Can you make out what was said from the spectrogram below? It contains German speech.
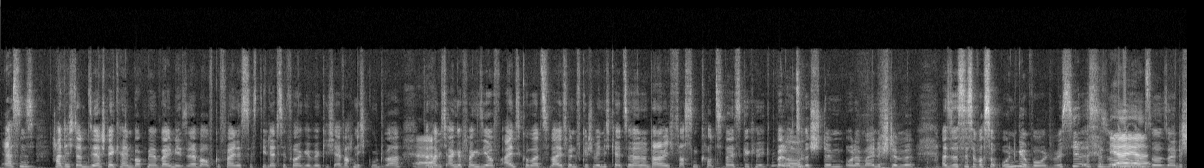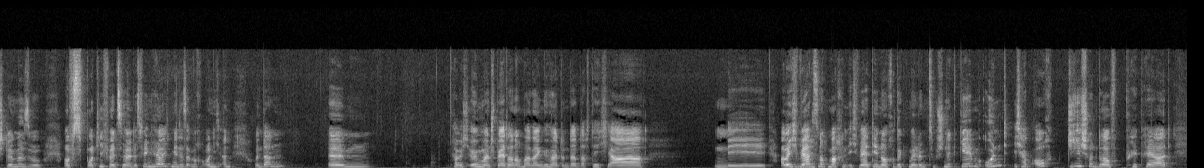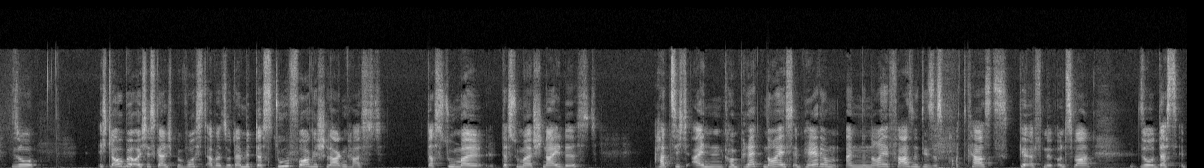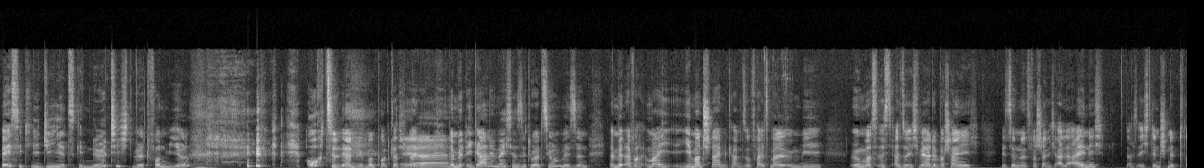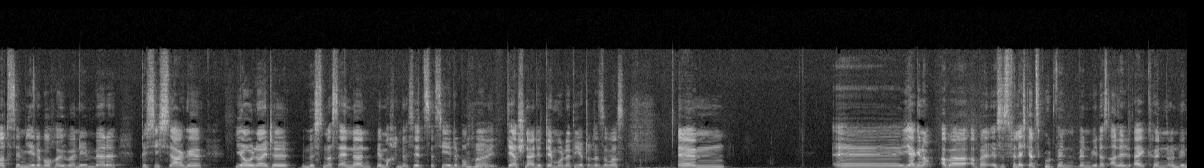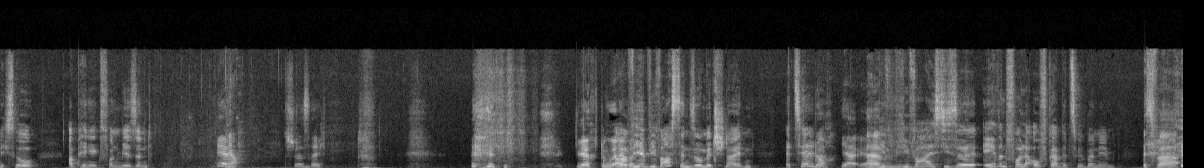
Erstens hatte ich dann sehr schnell keinen Bock mehr, weil mir selber aufgefallen ist, dass die letzte Folge wirklich einfach nicht gut war. Ja. Dann habe ich angefangen, sie auf 1,25 Geschwindigkeit zu hören und dann habe ich fast einen Kotzreiß gekriegt, weil Oh. unsere Stimmen oder meine Stimme. Also es ist einfach so ungewohnt, wisst ihr? Es ist so Ja, ja. so seine Stimme so auf Spotify zu hören. Deswegen höre ich mir das einfach auch nicht an. Und dann ähm, habe ich irgendwann später nochmal reingehört und dann dachte ich, ja, nee. Aber ich werde es noch machen. Ich werde dir noch Rückmeldung zum Schnitt geben und ich habe auch die schon drauf prepared. So, ich glaube, euch ist gar nicht bewusst, aber so damit, dass du vorgeschlagen hast, dass du mal, dass du mal schneidest, hat sich ein komplett neues Imperium, eine neue Phase dieses Podcasts geöffnet. Und zwar so, dass basically G jetzt genötigt wird von mir, auch zu lernen, wie man Podcast Ja. schneidet, damit egal in welcher Situation wir sind, damit einfach immer jemand schneiden kann. So, falls mal irgendwie irgendwas ist. Also ich werde wahrscheinlich, wir sind uns wahrscheinlich alle einig, dass ich den Schnitt trotzdem jede Woche übernehmen werde, bis ich sage, yo Leute, wir müssen was ändern, wir machen das jetzt, dass jede Woche der schneidet, der moderiert oder sowas. Ähm, äh, ja, genau. Aber, aber es ist vielleicht ganz gut, wenn, wenn wir das alle drei können und wir nicht so abhängig von mir sind. Ja, Ja. du hast recht. wie auch du Aber wie, wie war es denn so mit Schneiden? Erzähl doch. Ja, ja. Ähm, wie, wie war es, diese ehrenvolle Aufgabe zu übernehmen? Es war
